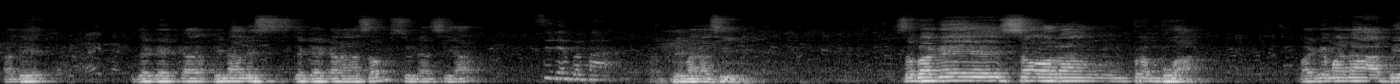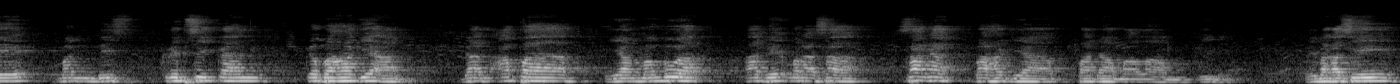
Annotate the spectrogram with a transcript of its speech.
adik JGK finalis JGK Karangasem sudah siap. Sudah Bapak. Terima kasih. Sebagai seorang perempuan, bagaimana adik mendeskripsikan kebahagiaan dan apa yang membuat adik merasa sangat bahagia pada malam ini. Terima kasih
